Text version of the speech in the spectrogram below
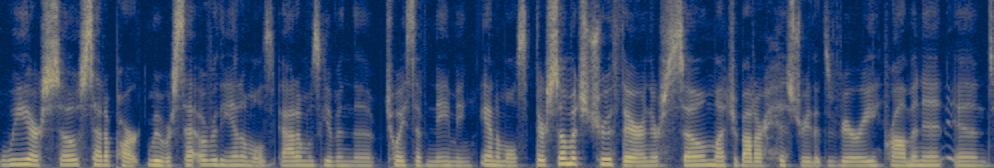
we are so set apart. We were set over the animals. Adam was given the choice of naming animals. There's so much truth there, and there's so much about our history that's very prominent and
